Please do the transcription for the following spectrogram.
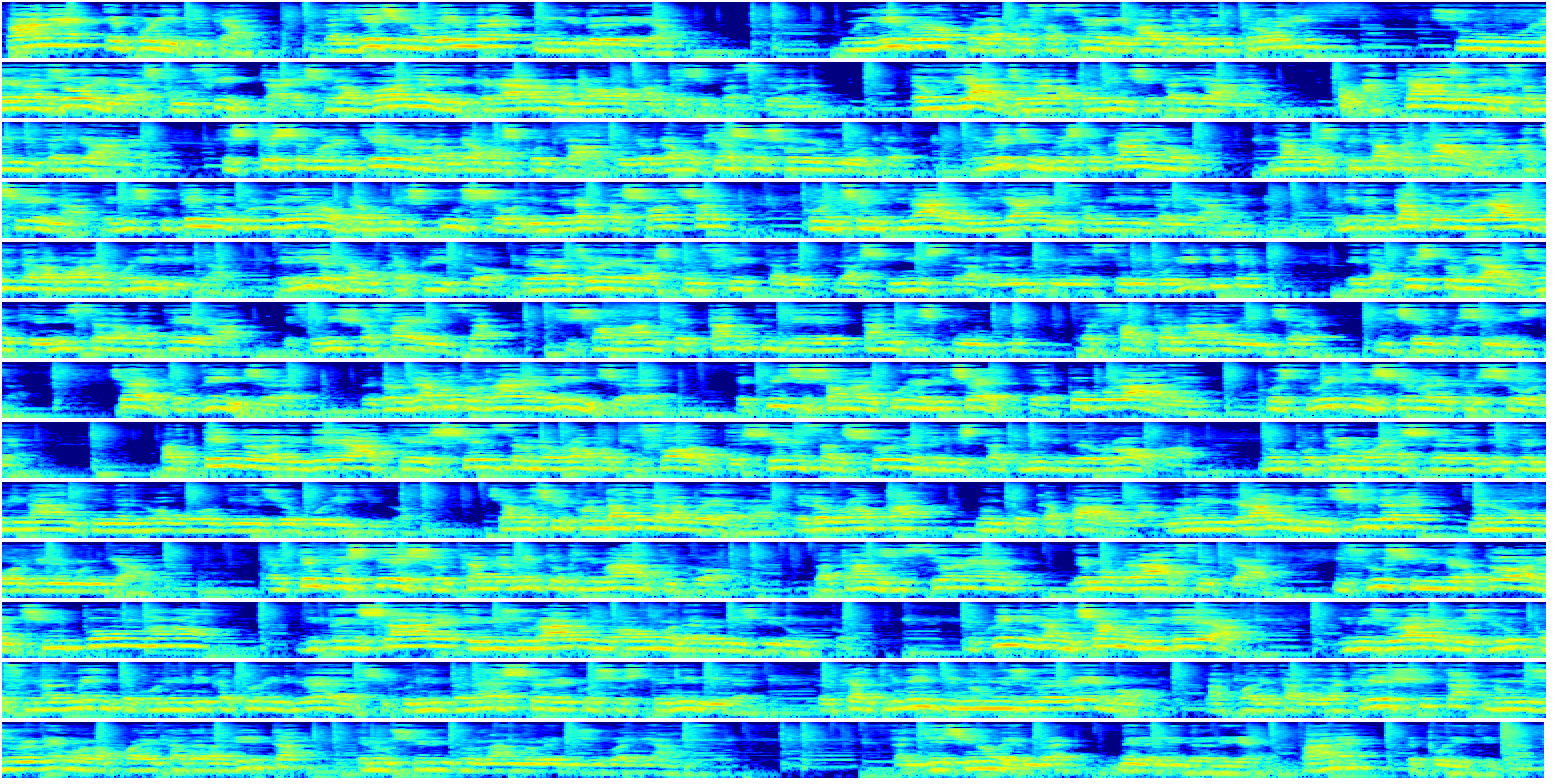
Pane e politica, dal 10 novembre in libreria. Un libro con la prefazione di Walter Veltroni sulle ragioni della sconfitta e sulla voglia di creare una nuova partecipazione. È un viaggio nella provincia italiana, a casa delle famiglie italiane, che spesso e volentieri non abbiamo ascoltato, gli abbiamo chiesto solo il voto. Invece in questo caso mi hanno ospitato a casa, a cena e discutendo con loro abbiamo discusso in diretta social con centinaia, migliaia di famiglie italiane. È diventato un reality della buona politica. E lì abbiamo capito le ragioni della sconfitta della sinistra delle ultime elezioni politiche. E da questo viaggio che inizia da Matera e finisce a Faenza ci sono anche tanti idee, tanti spunti per far tornare a vincere il centro-sinistra. Certo, vincere, perché dobbiamo tornare a vincere. E qui ci sono alcune ricette popolari costruite insieme alle persone, partendo dall'idea che senza un'Europa più forte, senza il sogno degli Stati Uniti d'Europa, non potremo essere determinanti nel nuovo ordine geopolitico. Siamo circondati dalla guerra e l'Europa non tocca palla, non è in grado di incidere nel nuovo ordine mondiale. E al tempo stesso il cambiamento climatico, la transizione demografica, i flussi migratori ci impongono di pensare e misurare un nuovo modello di sviluppo. E quindi lanciamo l'idea di misurare lo sviluppo finalmente con indicatori diversi, con il benessere ecosostenibile, perché altrimenti non misureremo la qualità della crescita, non misureremo la qualità della vita e non si ridurranno le disuguaglianze. Dal 10 novembre nelle librerie Pane e Politica.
